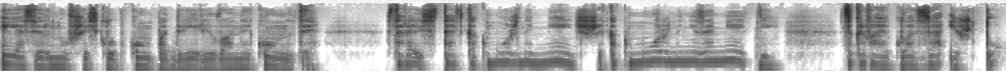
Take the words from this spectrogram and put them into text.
и я, свернувшись клубком под дверью ванной комнаты, стараюсь стать как можно меньше, как можно незаметней, закрываю глаза и жду.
